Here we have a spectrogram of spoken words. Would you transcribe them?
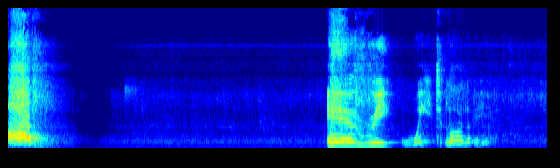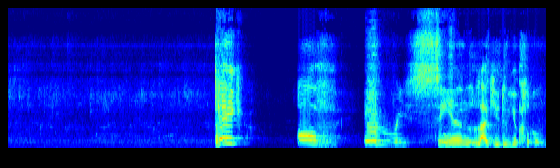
off every weight. At here. Take off every sin like you do your clothes.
